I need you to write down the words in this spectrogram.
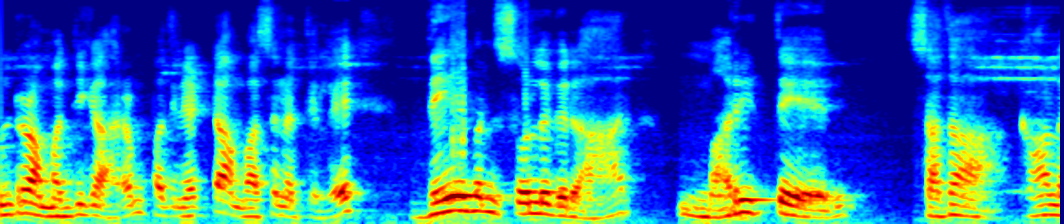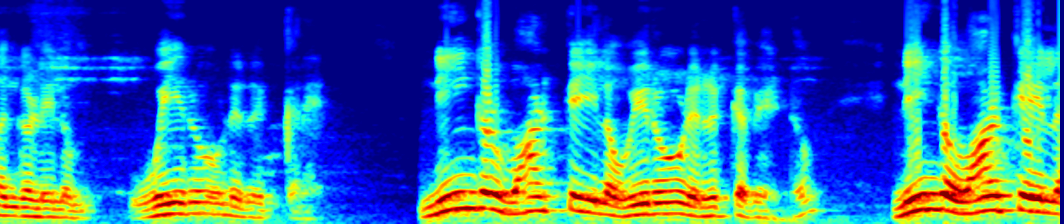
ஒன்றாம் அதிகாரம் பதினெட்டாம் வசனத்திலே தேவன் சொல்லுகிறார் மறித்தேன் சதா காலங்களிலும் உயிரோடு இருக்கிறேன் நீங்கள் வாழ்க்கையில உயிரோடு இருக்க வேண்டும். நீங்கள் வாழ்க்கையில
